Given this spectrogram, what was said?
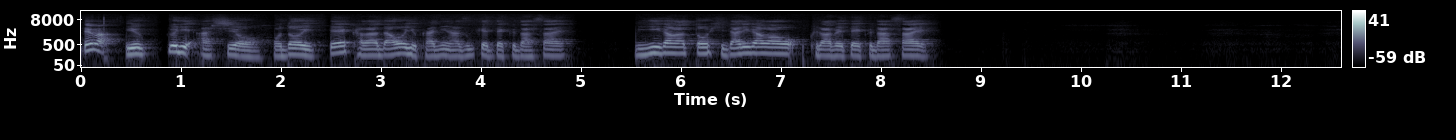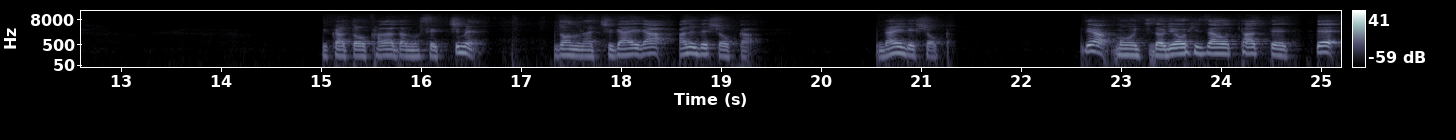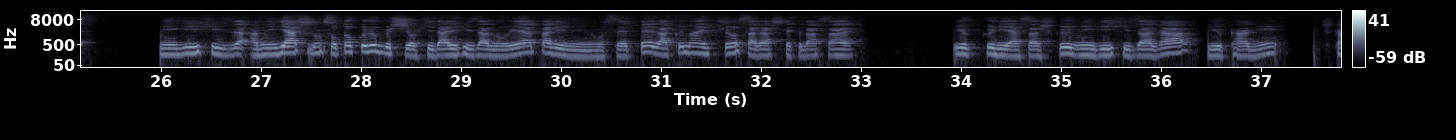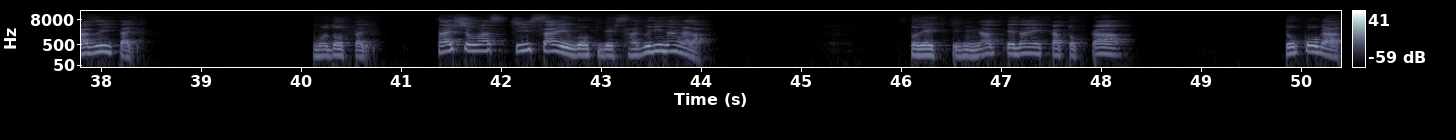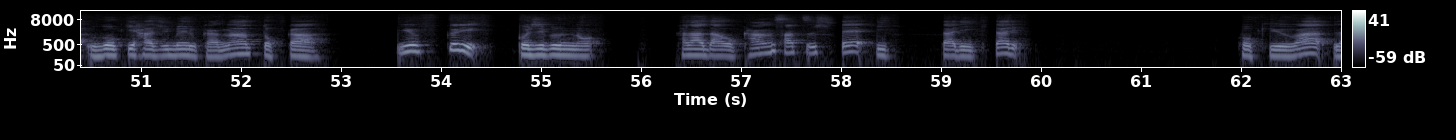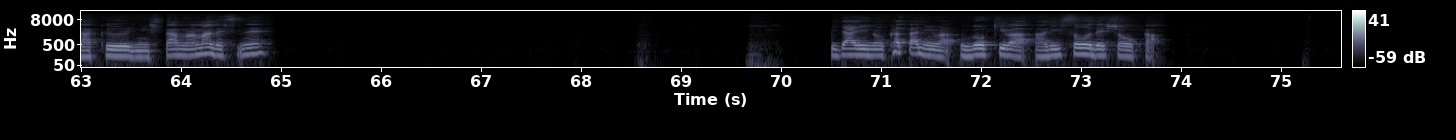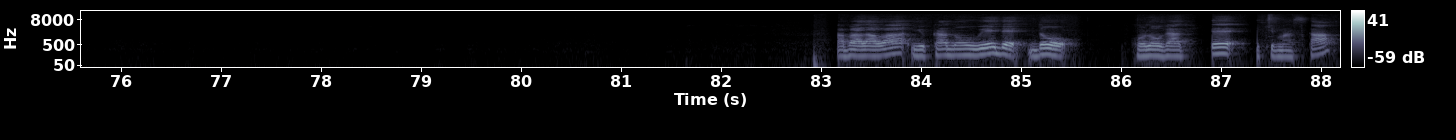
ではゆっくり足をほどいて体を床に預けてください。右側と左側を比べてください。床と体の接地面どんな違いがあるでしょうか。ないでしょうか。ではもう一度両膝を立てて右膝あ右足の外くるぶしを左膝の上あたりに乗せて楽な位置を探してください。ゆっくり優しく右膝が床に近づいたり戻ったり最初は小さい動きで探りながらストレッチになってないかとかどこが動き始めるかなとかゆっくりご自分の体を観察して行ったり来たり呼吸は楽にしたままですね。左の肩には動きはありそうでしょうかあばらは床の上でどう転がっていきますか？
